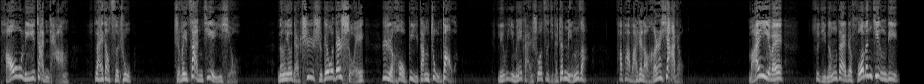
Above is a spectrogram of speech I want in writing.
逃离战场，来到此处，只为暂借一宿。能有点吃食，给我点水，日后必当重报啊！刘毅没敢说自己的真名字，他怕把这老和尚吓着。满以为自己能在这佛门境地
